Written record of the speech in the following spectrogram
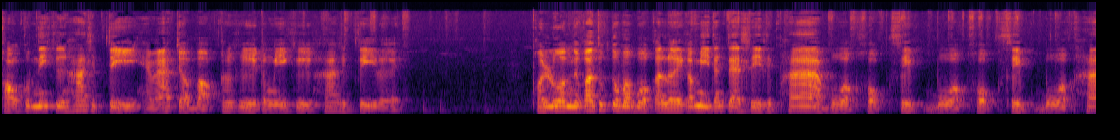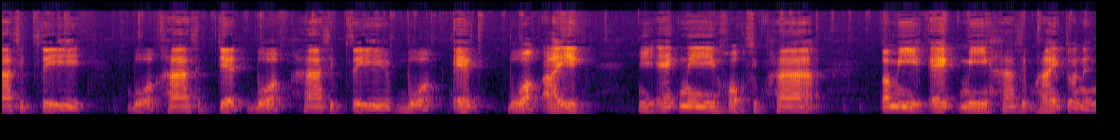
ของกลุ่มนี้คือห้าสิบสี่เห็นไหมโจทย์บอกก็คือตรงนี้คือห้าสิบสี่เลยผลรวมเดี๋ยวก็ทุกตัวมาบวกกันเลย ก็มีตั้งแต่สี่สิบห้าบวกหกสิบบวกหกสิบบวกห้าสิบสี่บวกห้าสิบเจ็ดบวกห้าสิบสี่บวก x บวกอะไรอีก มี x มีหกสิบห้าก็มี x มีห้าสิบห้าอีกตัวหนึ่ง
